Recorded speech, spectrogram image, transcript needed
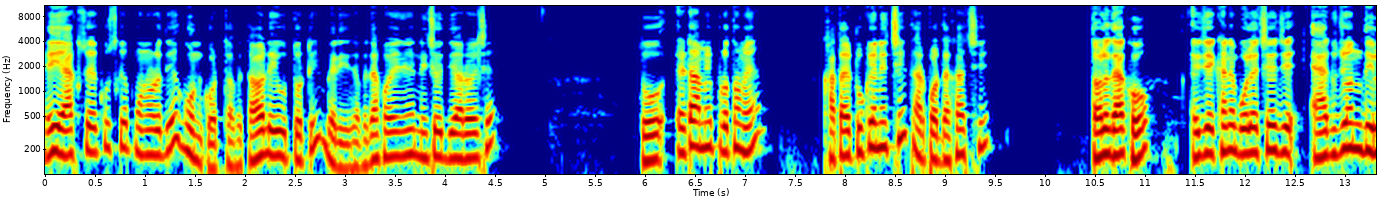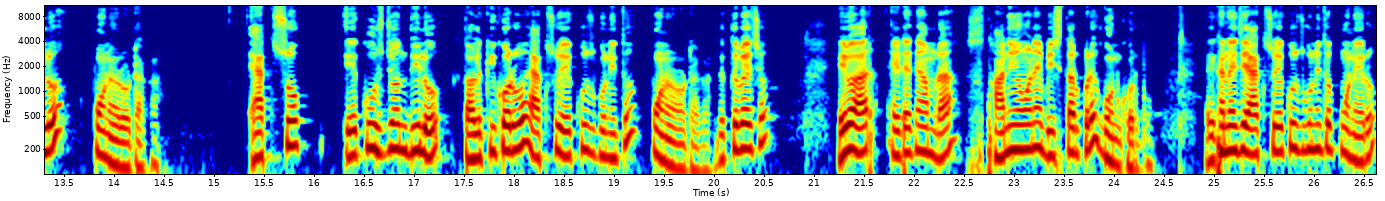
এই একশো একুশকে পনেরো দিয়ে গুণ করতে হবে। তাহলে এই উত্তরটি বেরিয়ে যাবে। দেখো এই যে নিচেই দেওয়া রয়েছে। তো এটা আমি প্রথমে খাতায় টুকে নিচ্ছি, তারপর দেখাচ্ছি। তাহলে দেখো, এই যে এখানে বলেছে যে একজন দিল পনেরো টাকা। একশো একুশ জন দিল তাহলে কি করব? একশো একুশ গুণিত পনেরো টাকা। দেখতে পেয়েছ? এবার এটাকে আমরা স্থানীয় মানে বিস্তার করে গুণ করব। এখানে যে একশো একুশ গুণিত পনেরো,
